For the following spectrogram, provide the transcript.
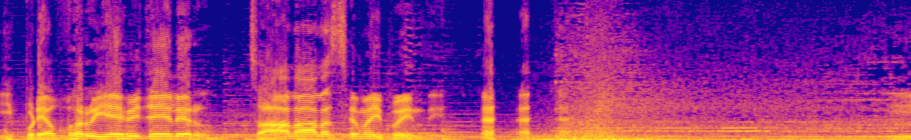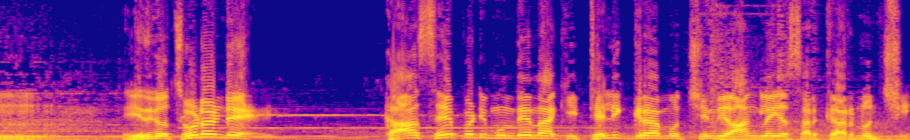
ఇప్పుడెవ్వరూ ఏమీ చేయలేరు. చాలా ఆలస్యం అయిపోయింది మ్మ్. ఇదిగో చూడండి. కాసేపటి ముందే నాకు ఈ టెలిగ్రామ్ వచ్చింది ఆంగ్లేయ సర్కారు నుంచి.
